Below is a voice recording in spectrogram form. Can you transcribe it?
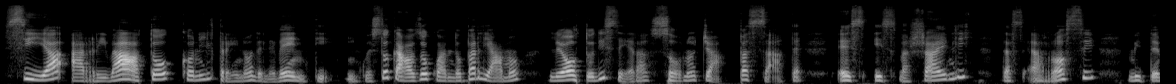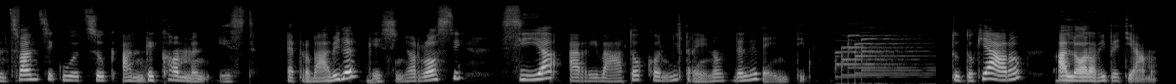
sia arrivato con il treno delle 20. In questo caso, quando parliamo le otto di sera sono già passate. Es ist wahrscheinlich, dass er Rossi mit dem 20 Uhr Zug angekommen ist. È probabile che il signor Rossi sia arrivato con il treno delle 20. Tutto chiaro? Allora ripetiamo.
